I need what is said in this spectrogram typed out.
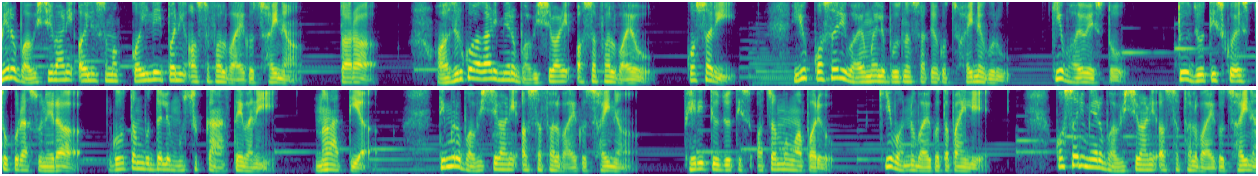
मेरो भविष्यवाणी अहिलेसम्म कहिल्यै पनि असफल भएको छैन। तर हजुरको अगाडि मेरो भविष्यवाणी असफल भयो। कसरी? यो कसरी भयो मैले बुझ्न सकेको छैन गुरु। के भयो यस्तो? त्यो ज्योतिषको यस्तो कुरा सुनेर गौतम बुद्धले मुसुक्क हाँस्दै भने नआत्य तिम्रो भविष्यवाणी असफल भएको छैन। फेरि त्यो ज्योतिष अचम्ममा पर्यो। के भन्नुभएको तपाईँले? कसरी मेरो भविष्यवाणी असफल भएको छैन?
